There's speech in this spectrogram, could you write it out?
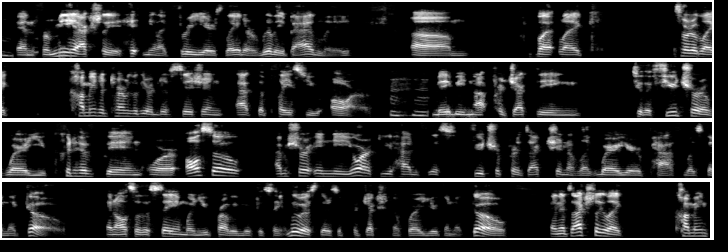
mm-hmm. and for me actually it hit me like three years later really badly um but like sort of like coming to terms with your decision at the place you are mm-hmm. maybe not projecting to the future of where you could have been or also i'm sure in new york you had this future projection of like where your path was going to go and also the same when you probably move to St. Louis, there's a projection of where you're going to go. And it's actually like coming,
